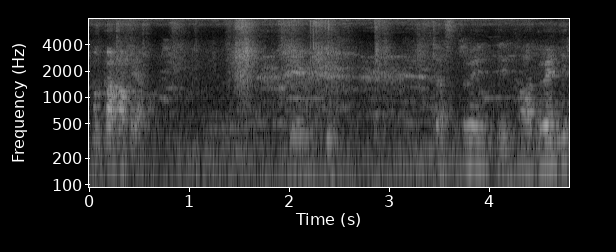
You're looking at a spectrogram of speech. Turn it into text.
Magkakape ako. Just 20. Ah, 22.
